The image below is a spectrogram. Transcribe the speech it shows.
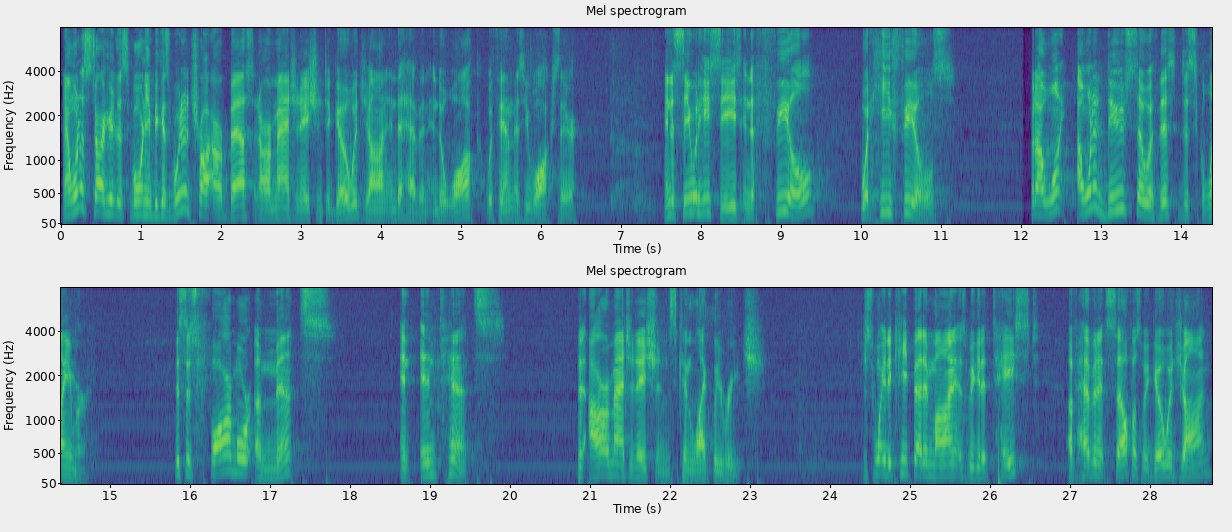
And I want to start here this morning because we're going to try our best in our imagination to go with John into heaven and to walk with him as he walks there and to see what he sees and to feel what he feels. But I want, I want to do so with this disclaimer. This is far more immense and intense than our imaginations can likely reach. I just want you to keep that in mind as we get a taste of heaven itself as we go with John.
